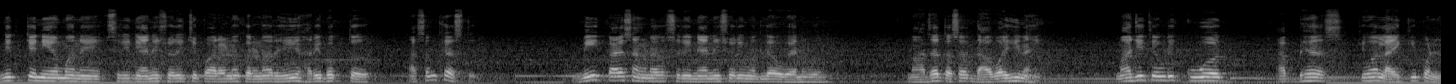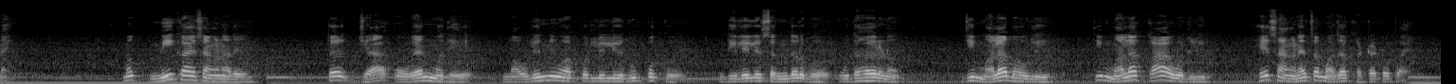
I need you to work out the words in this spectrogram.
नित्य नियमाने श्री ज्ञानेश्वरीची पारायणं करणारेही हरिभक्त असंख्य असतील मी काय सांगणार श्री ज्ञानेश्वरीमधल्या ओव्यांवर? माझा तसा दावाही नाही. माझी तेवढी कुवत अभ्यास किंवा लायकी पण नाही. मग मी काय सांगणार आहे? तर ज्या ओव्यांमध्ये माऊलींनी वापरलेली रूपकं दिलेले संदर्भ उदाहरणं जी मला भावली ती मला का आवडली हे सांगण्याचा माझा खटाटोप आहे.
